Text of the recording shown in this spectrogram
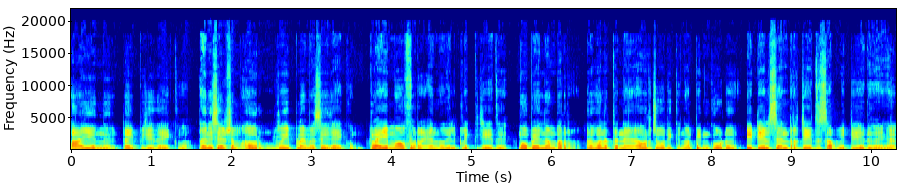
ഹായ് എന്ന് ടൈപ്പ് ചെയ്ത് അയക്കുക അതിനുശേഷം അവർ റീപ്ലൈ മെസ്സേജ് അയക്കും. ക്ലെയിം ഓഫർ എന്നതിൽ ക്ലിക്ക് ചെയ്ത് മൊബൈൽ നമ്പർ അതുപോലെ തന്നെ അവർ ചോദിക്കുന്ന പിൻകോഡ് ഡീറ്റെയിൽസ് എന്റർ ചെയ്ത് സബ്മിറ്റ് ചെയ്ത് കഴിഞ്ഞാൽ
